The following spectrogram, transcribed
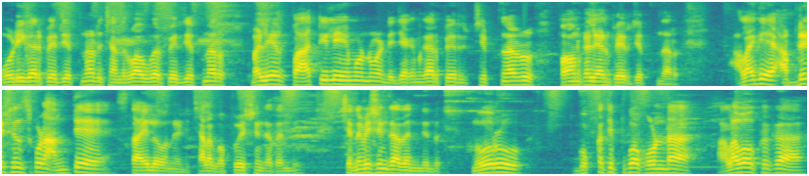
మోడీ గారి పేరు చెప్తున్నాడు చంద్రబాబు గారి పేరు చెప్తున్నారు మళ్ళీ పార్టీలు ఏముండవండి? జగన్ గారి పేరు చెప్తున్నారు పవన్ కళ్యాణ్ పేరు చెప్తున్నారు. అలాగే అప్డేషన్స్ కూడా అంతే స్థాయిలో ఉన్నాయండి. చాలా గొప్ప విషయం కదండి. చిన్న విషయం కాదండి. నోరు గుక్క తిప్పుకోకుండా అలవోకగా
